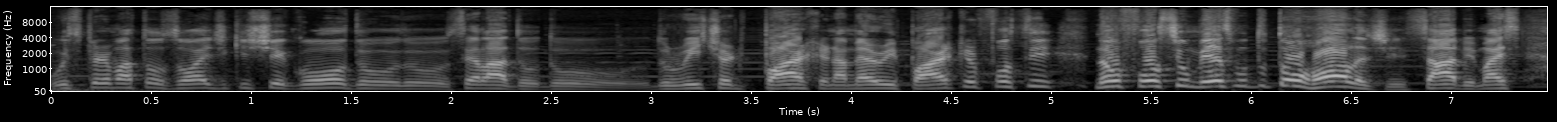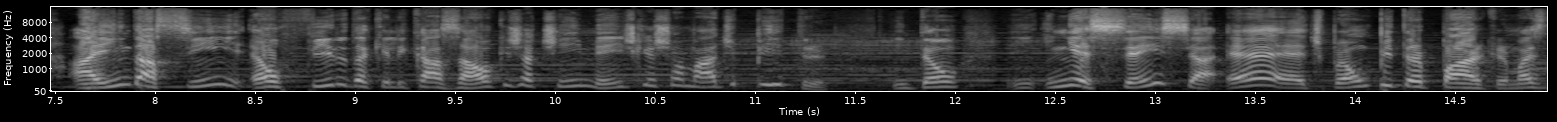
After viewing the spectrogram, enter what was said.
o espermatozoide que chegou do, do sei lá, do, do, do, Richard Parker na Mary Parker fosse, não fosse o mesmo do Tom Holland, sabe? Mas ainda assim é o filho daquele casal que já tinha em mente que ia chamar de Peter. Então, em, essência, é, é, tipo, é um Peter Parker, mas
